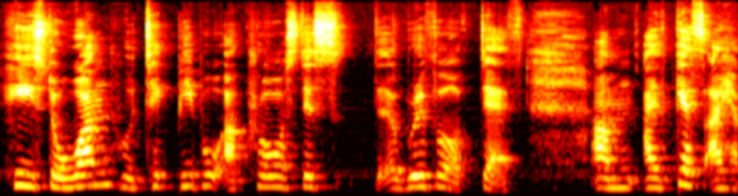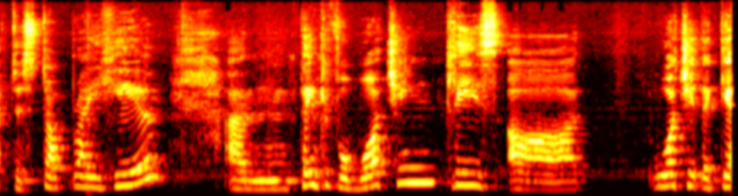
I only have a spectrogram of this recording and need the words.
He's the one who take people across this river of death. Um, I guess I have to stop right here. Um, thank you for watching. Please uh, watch it again.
